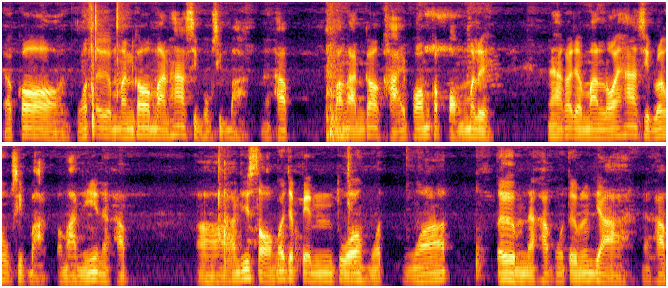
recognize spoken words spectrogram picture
แล้วก็หัวเติมมันก็ประมาณห้าสิบหกสิบาทนะครับ บางอันก็ขายพร้อมกระป๋องมาเลยนะฮะก็จะประมาณร้อยห้าสิบร้อยหกสิบาทประมาณนี้นะครับอันที่สองก็จะเป็นตัวหัวหัวเติมนะครับหัวเติมน้ำยานะครับ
